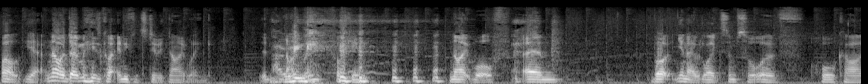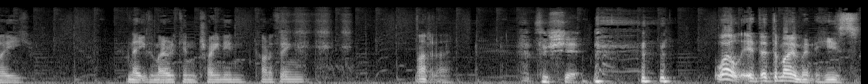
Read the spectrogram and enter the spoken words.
Well, yeah. No, I don't mean he's got anything to do with Nightwing. Nightwing? fucking Nightwolf. Um, but you know, like some sort of Hawkeye, Native American training kind of thing. I don't know. So shit. Well, it, at the moment, he's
